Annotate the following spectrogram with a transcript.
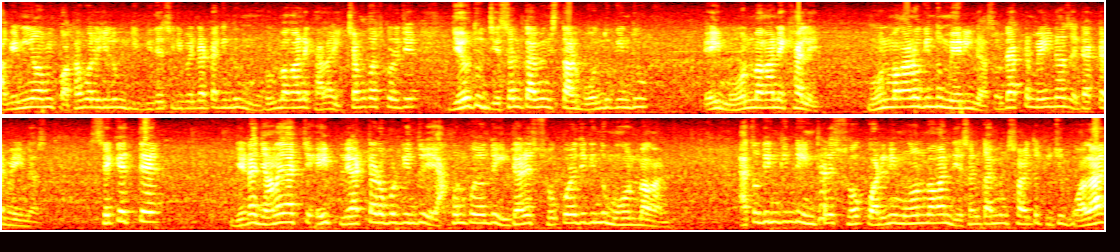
আগে নিয়েও আমি কথা বলেছিলাম বিদেশি ডিফেন্ডারটা কিন্তু মোহনবাগানে খেলার ইচ্ছা প্রকাশ করেছে। যেহেতু জেসন কামিংস তার বন্ধু কিন্তু এই মোহনবাগানে খেলে। মোহনবাগানও কিন্তু মেরিনাস, ওটা একটা মেরিনাস, এটা একটা মেরিনাস। সেক্ষেত্রে যেটা জানা যাচ্ছে, এই প্লেয়ারটার ওপর কিন্তু এখন পর্যন্ত ইন্টারেস্ট শো করেছে কিন্তু মোহনবাগান। এতদিন কিন্তু ইন্টারেস্ট শো করেনি মোহনবাগান, জেসন কামিংস হয়তো কিছু বলার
